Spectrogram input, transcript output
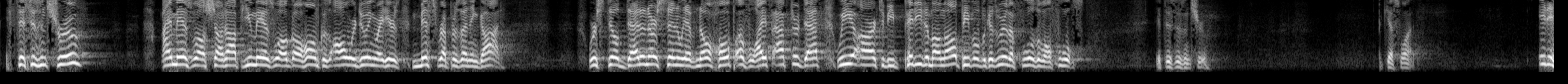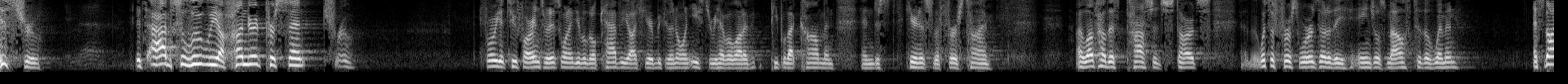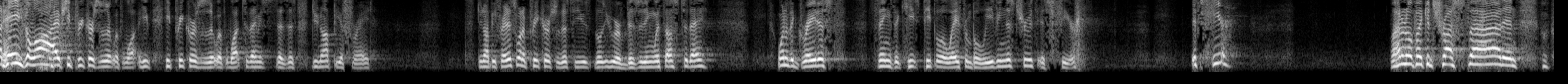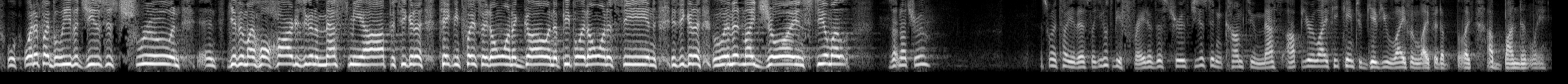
If this isn't true, I may as well shut up. You may as well go home because all we're doing right here is misrepresenting God. We're still dead in our sin. We have no hope of life after death. We are to be pitied among all people because we're the fools of all fools. If this isn't true. But guess what? It is true. It's absolutely 100% true. Before we get too far into it, I just want to give a little caveat here because I know on Easter we have a lot of people that come and, and just hearing this for the first time. I love how this passage starts. What's the first words out of the angel's mouth to the women? It's not, he's alive. She precurses it with what? He, he precurses it with what to them? He says this, do not be afraid. Do not be afraid. I just want to precursor this to you, those who are visiting with us today. One of the greatest things that keeps people away from believing this truth is fear. It's fear. Well, I don't know if I can trust that. And what if I believe that Jesus is true and, and give him my whole heart? Is he going to mess me up? Is he going to take me places I don't want to go and the people I don't want to see? And is he going to limit my joy and steal my. Is that not true? I just want to tell you this. Like, you don't have to be afraid of this truth. Jesus didn't come to mess up your life. He came to give you life and life, life abundantly.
